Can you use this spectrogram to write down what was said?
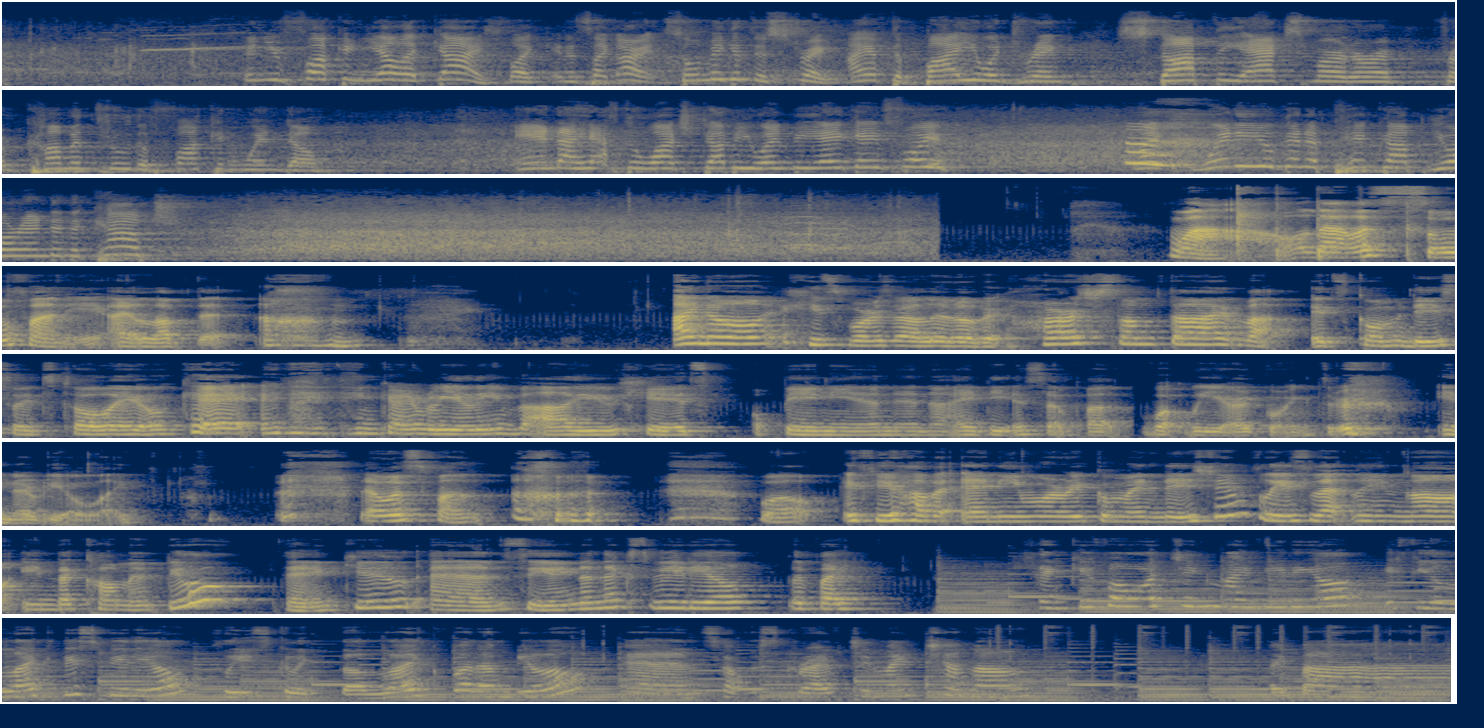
and you fucking yell at guys. Like, and it's like, all right, so let me get this straight. I have to buy you a drink, stop the axe murderer from coming through the fucking window, and I have to watch WNBA games for you? Like, when are you gonna pick up your end of the couch? Wow, that was so funny. I loved it. Um, I know his words are a little bit harsh sometimes, but it's comedy, so it's totally okay. And I think I really value his opinion and ideas about what we are going through in a real life. that was fun. well, if you have any more recommendation, please let me know in the comment below. Thank you and see you in the next video. Bye bye. Thank you for watching my video. If you like this video, please click the like button below and subscribe to my channel. Bye bye.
